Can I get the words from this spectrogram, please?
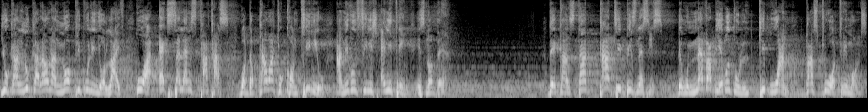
You can look around and know people in your life who are excellent starters but the power to continue and even finish anything is not there. They can start 30 businesses. They will never be able to keep one past two or three months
